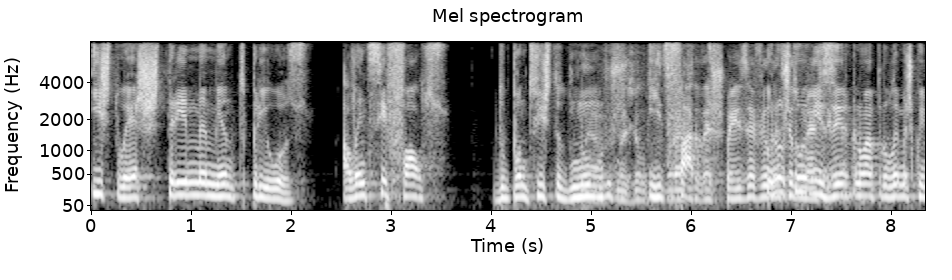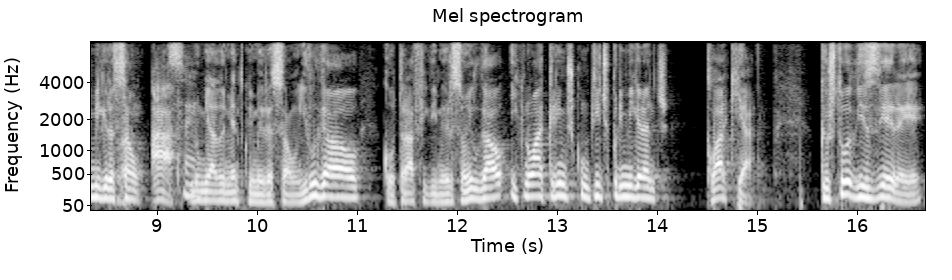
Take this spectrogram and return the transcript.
Isto é extremamente perigoso, além de ser falso do ponto de vista de números não, e de factos. É Eu não estou a dizer que não há problemas com a imigração. Há, Sim. nomeadamente com a imigração ilegal, com o tráfico de imigração ilegal e que não há crimes cometidos por imigrantes. Claro que há. O que eu estou a dizer é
